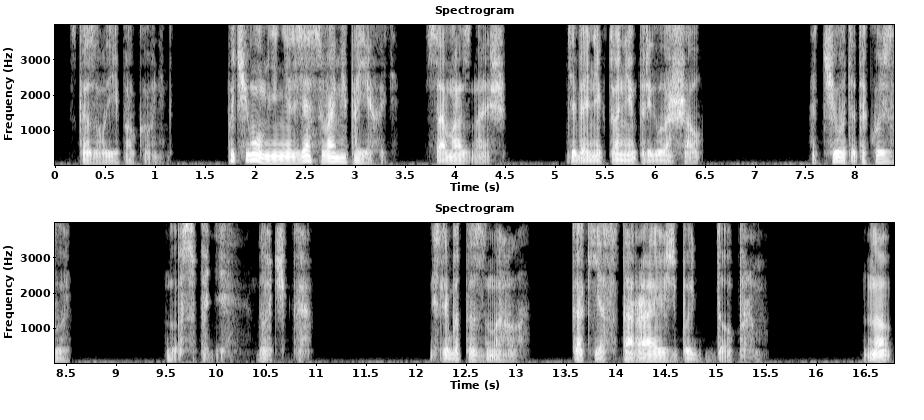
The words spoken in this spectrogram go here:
— сказал ей полковник. «Почему мне нельзя с вами поехать?» «Сама знаешь. Тебя никто не приглашал». «Отчего ты такой злой?» «Господи, дочка, если бы ты знала, как я стараюсь быть добрым. Но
